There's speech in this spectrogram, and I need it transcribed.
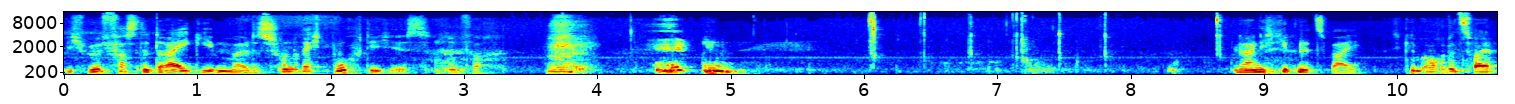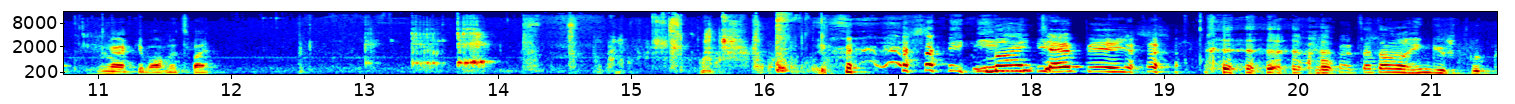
ich würde fast eine 3 geben, weil das schon recht wuchtig ist. Einfach. Nein, ich gebe eine 2. Ich gebe auch eine 2. ja, ich gebe auch eine 2. Mein Teppich! Jetzt hat er noch hingespuckt.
